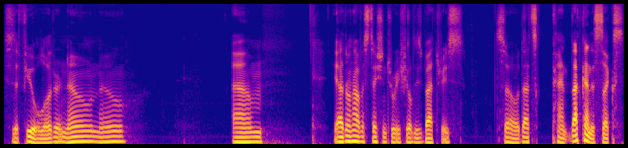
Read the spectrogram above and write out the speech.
This is a fuel loader. No, no. Um, yeah, I don't have a station to refill these batteries, so that's kind that kind of sucks.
